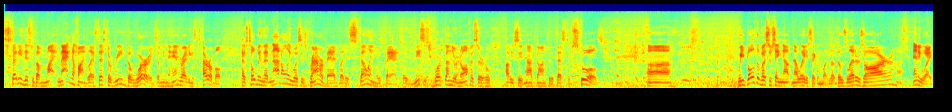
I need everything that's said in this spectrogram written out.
study this with a magnifying glass just to read the words. I mean, the handwriting is terrible. Has told me that not only was his grammar bad, but his spelling was bad. So Mises worked under an officer who obviously had not gone to the best of schools. Uh, we both of us are saying now now wait a second what those letters are anyway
